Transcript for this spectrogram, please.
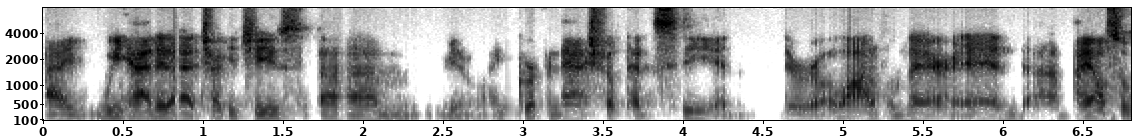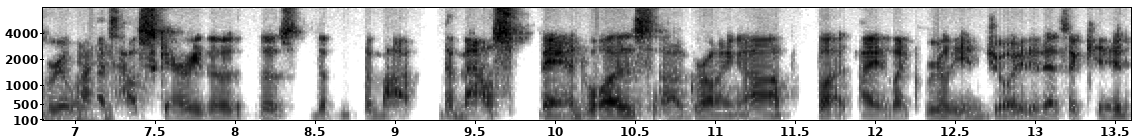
I we had it at Chuck E. Cheese. Um, you know, I grew up in Nashville, Tennessee, and there were a lot of them there. And um, I also realized how scary those those the, the the mouse band was uh, growing up, but I like really enjoyed it as a kid.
